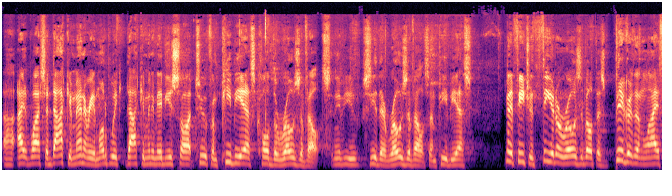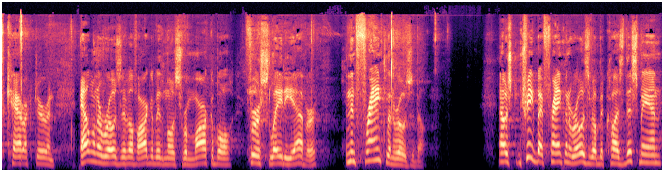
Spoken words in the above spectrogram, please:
uh, I watched a documentary, a multiple week documentary, maybe you saw it too, from PBS called The Roosevelts. Any of you see the Roosevelts on PBS? And it featured Theodore Roosevelt, this bigger than life character, and Eleanor Roosevelt, arguably the most remarkable first lady ever, and then Franklin Roosevelt. Now, I was intrigued by Franklin Roosevelt because this man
